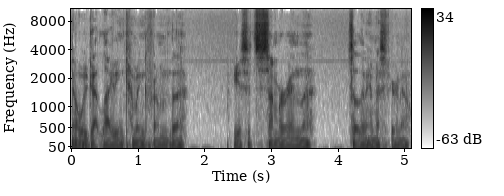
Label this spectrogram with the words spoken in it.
Now we've got lighting coming from the, I guess it's summer in the southern hemisphere now.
